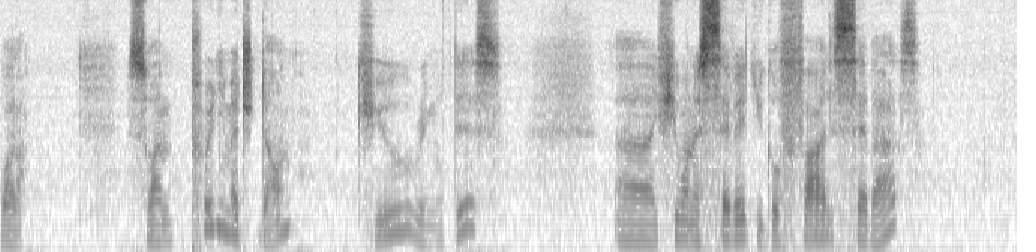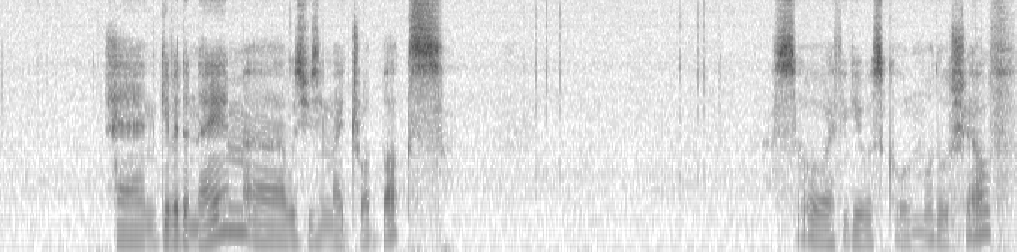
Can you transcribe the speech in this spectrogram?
voila. So I'm pretty much done. Q, remove this. Uh, if you want to save it, you go File, Save As, and give it a name. Uh, I was using my Dropbox, so I think it was called Modo Shelf,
